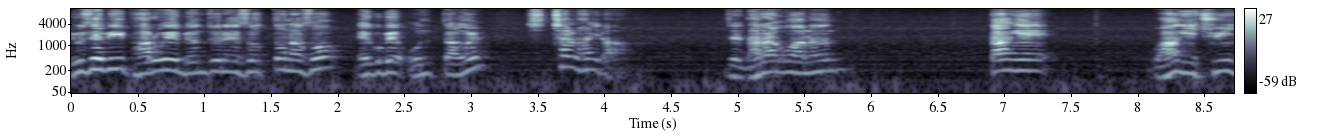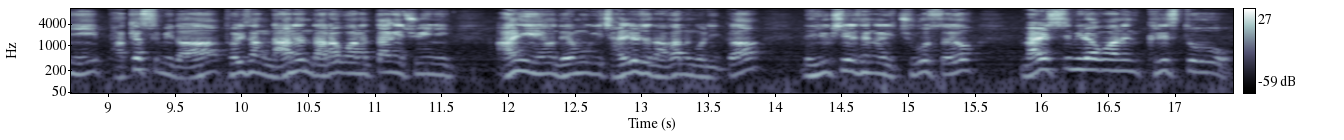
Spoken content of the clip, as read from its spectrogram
요셉이 바로의 면전에서 떠나서 애굽에 온 땅을 시찰하니라. 이제 나라고 하는 땅의 왕이 주인이 바뀌었습니다. 더 이상 나는 나라고 하는 땅의 주인이 아니에요. 내 목이 잘려져 나가는 거니까 내 육신의 생각이 죽었어요. 말씀이라고 하는 그리스도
